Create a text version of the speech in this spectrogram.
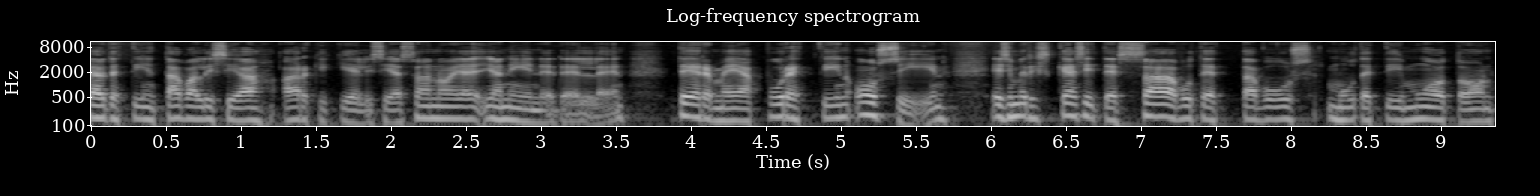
käytettiin tavallisia arkikielisiä sanoja ja niin edelleen. Termejä purettiin osiin. Esimerkiksi käsite saavutettavuus muutettiin muotoon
